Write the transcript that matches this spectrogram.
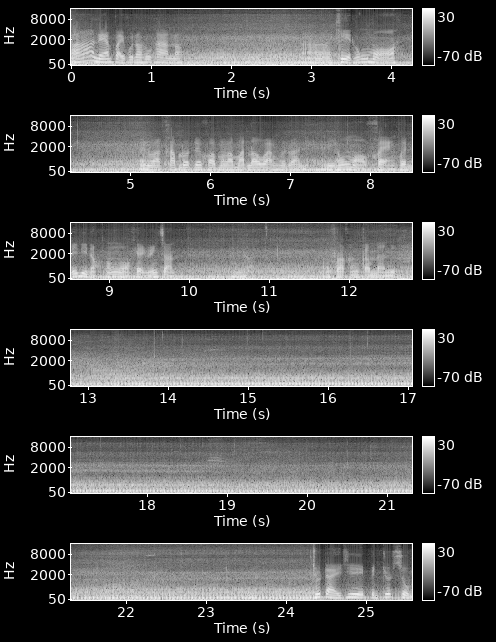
ป้าแหนมไปพูดเนาะทุกทานเนาะเขตห้องหมอเป็นว่าขับรถด้วยความระมัดระวังเพื่อนว่านี่นี่ห้องหมอแข่งเพื่อนได้ดีเนาะห้องหมอแข่งเวียงจันทน์ ฝากข้างกำด่านนี้จุดใดที่เป็นจุดสุ่ม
